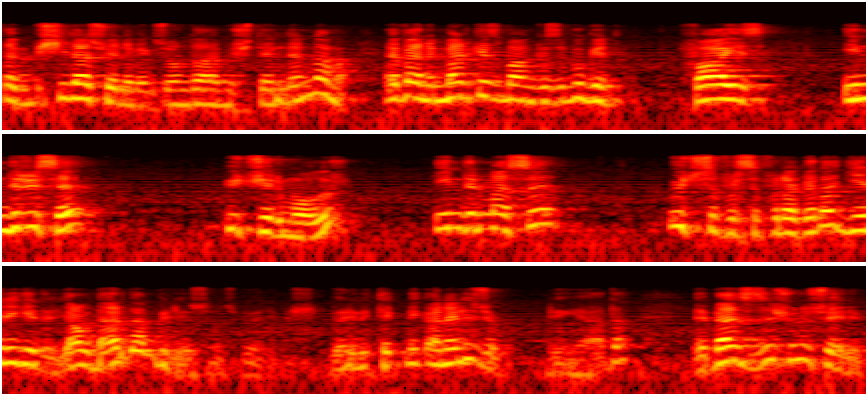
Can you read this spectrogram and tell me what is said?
Tabii bir şeyler söylemek zorunda müşterilerine ama efendim Merkez Bankası bugün faiz indirirse 3.20 olur. İndirmezse 3.00'a kadar geri gelir. Ya nereden biliyorsunuz böyle bir şey? Böyle bir teknik analiz yok dünyada. E ben size şunu söyleyeyim.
